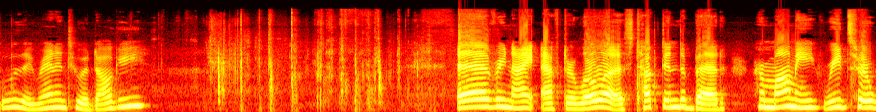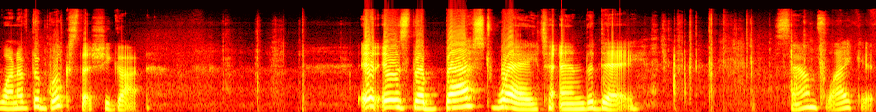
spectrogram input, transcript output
Ooh, they ran into a doggy. Every night after Lola is tucked into bed, her mommy reads her one of the books that she got. It is the best way to end the day. Sounds like it.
